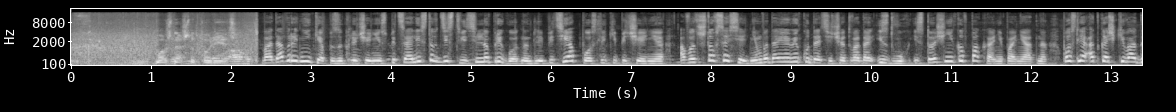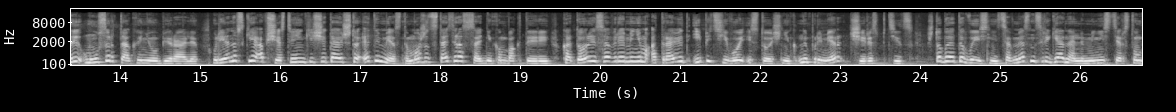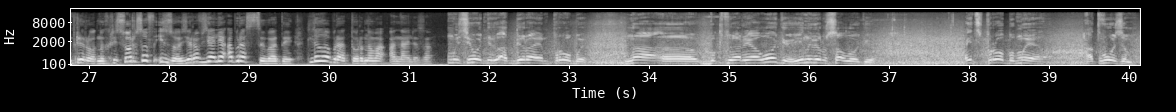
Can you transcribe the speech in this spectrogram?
может что-то повлиять. Вода в роднике, по заключению специалистов, действительно пригодна для питья после кипячения. А вот что в соседнем водоеме, куда течет вода из двух источников, пока непонятно. После откачки воды мусор так и не убирали. Ульяновские общественники считают, что это место может стать рассадником бактерий, которые со временем отравят и питьевой источник, например, через птиц. Чтобы это выяснить, совместно с региональным министерством природных ресурсов из озера взяли образцы воды для лабораторного анализа анализа. Мы сегодня отбираем пробы на э, бактериологию и на вирусологию. Эти пробы мы отвозим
